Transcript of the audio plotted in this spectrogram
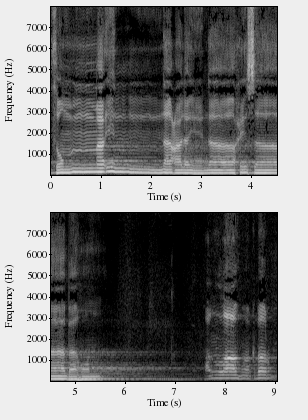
ثم إن علينا حسابهم. الله أكبر.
